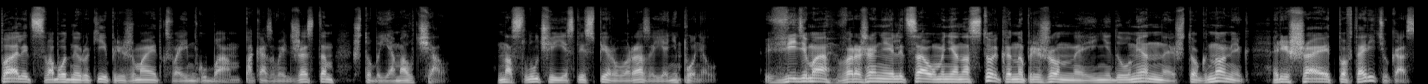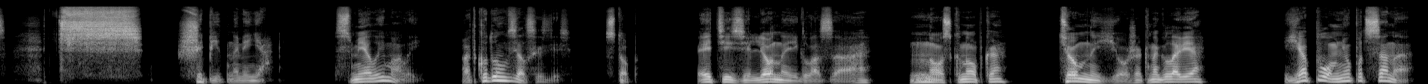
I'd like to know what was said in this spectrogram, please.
Палец свободной руки прижимает к своим губам, показывает жестом, чтобы я молчал. На случай, если с первого раза я не понял. Видимо, выражение лица у меня настолько напряженное и недоуменное, что гномик решает повторить указ. «Тш!» — шипит на меня. Смелый малый. Откуда он взялся здесь? Стоп. Эти зеленые глаза, нос-кнопка, темный ежик на голове. Я помню пацана.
